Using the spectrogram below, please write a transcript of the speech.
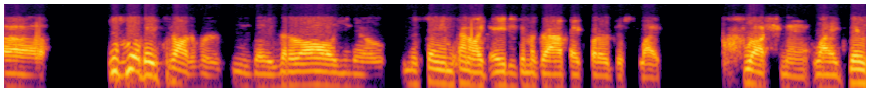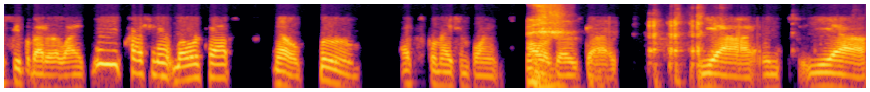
uh, just real big photographers these days that are all you know in the same kind of like age demographic, but are just like crushing it. Like there's people that are like eh, crushing it, lower caps, no, boom, exclamation points. All of those guys. yeah, and yeah,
